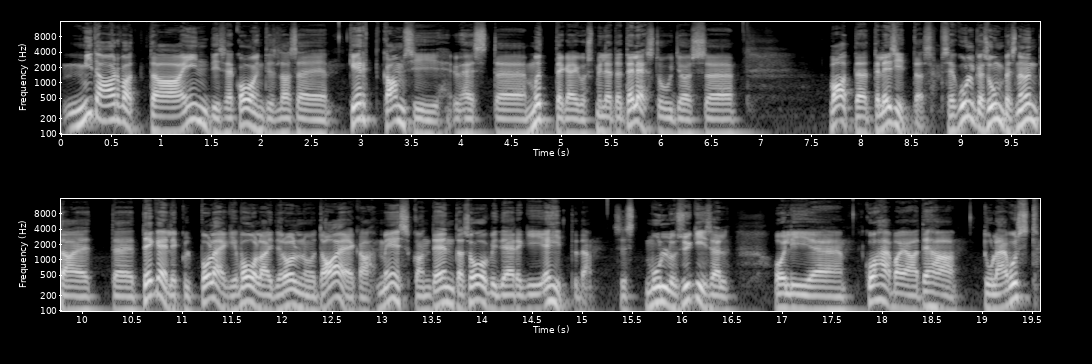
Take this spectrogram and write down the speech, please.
mida arvata endise koondislase Gert Kamsi ühest äh, mõttekäigust, mille ta telestuudios äh, vaatajatele esitas. see kulges umbes nõnda, et eh, tegelikult polegi Voolaidil olnud aega meeskonda enda soovide järgi ehitada, sest mullu sügisel oli eh, kohe vaja teha tulevust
